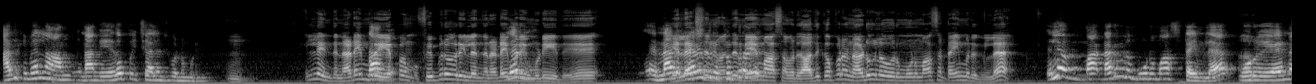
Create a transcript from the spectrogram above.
அதுக்கு மேல நாங்க நாங்க எதை போய் சேலஞ்ச் பண்ண முடியும். இல்ல இந்த நடைமுறை எப்ப பிப்ரவரியில இந்த நடைமுறை முடியுது. எலெக்ஷன் வந்து மே மாசம் வருது. அதுக்கப்புறம் நடுவுல ஒரு மூணு மாசம் டைம் இருக்குல்ல? இல்ல ம- நடுவுல மூணு மாசம் டைம்ல ஒரு என்ன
